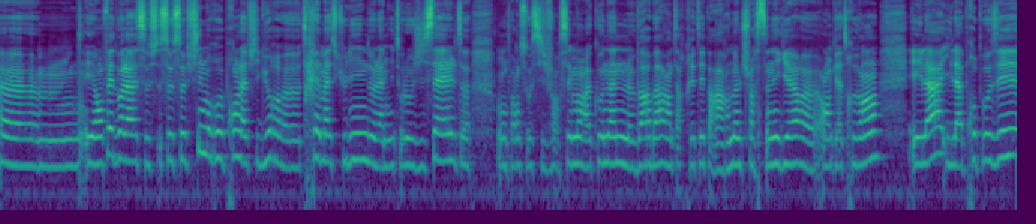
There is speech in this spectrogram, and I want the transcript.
Euh, et en fait, voilà, ce, film reprend la figure très masculine de la mythologie celte. On pense aussi forcément à Conan le barbare, interprété par Arnold Schwarzenegger en 80. Et là, il a proposé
